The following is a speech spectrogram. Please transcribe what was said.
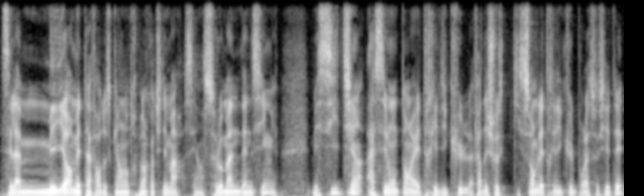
c'est la meilleure métaphore de ce qu'est un entrepreneur quand il démarre. C'est un soloman dancing, mais s'il tient assez longtemps à être ridicule, à faire des choses qui semblent être ridicules pour la société,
